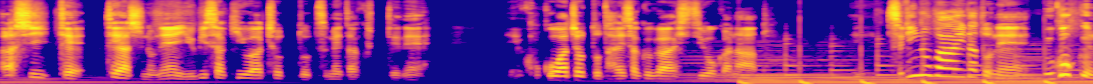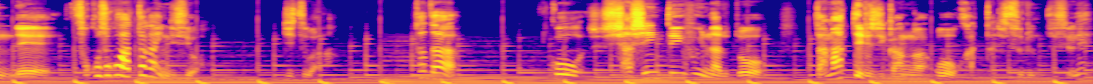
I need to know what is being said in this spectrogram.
足手手足のね、指先はちょっと冷たくってね、ここはちょっと対策が必要かなと。釣りの場合だとね、動くんで、そこそこあったかいんですよ。実は。ただ、こう、写真っていう風になると、黙ってる時間が多かったりするんですよね。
